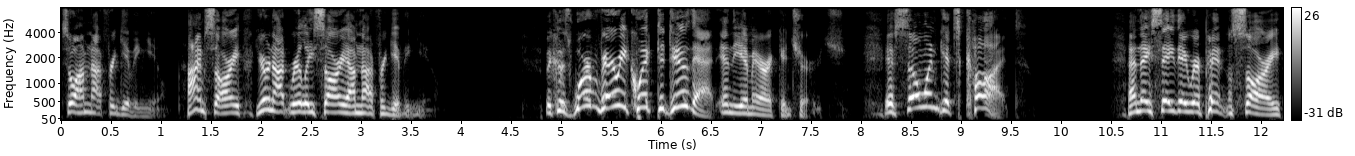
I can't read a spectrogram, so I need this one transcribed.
so I'm not forgiving you. I'm sorry, you're not really sorry, I'm not forgiving you because we're very quick to do that in the American church. If someone gets caught and they say they repent and sorry,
